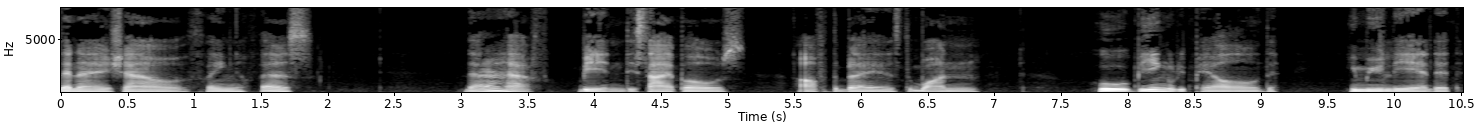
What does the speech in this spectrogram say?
then I shall think thus there have been disciples of the blessed one who being repelled humiliated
